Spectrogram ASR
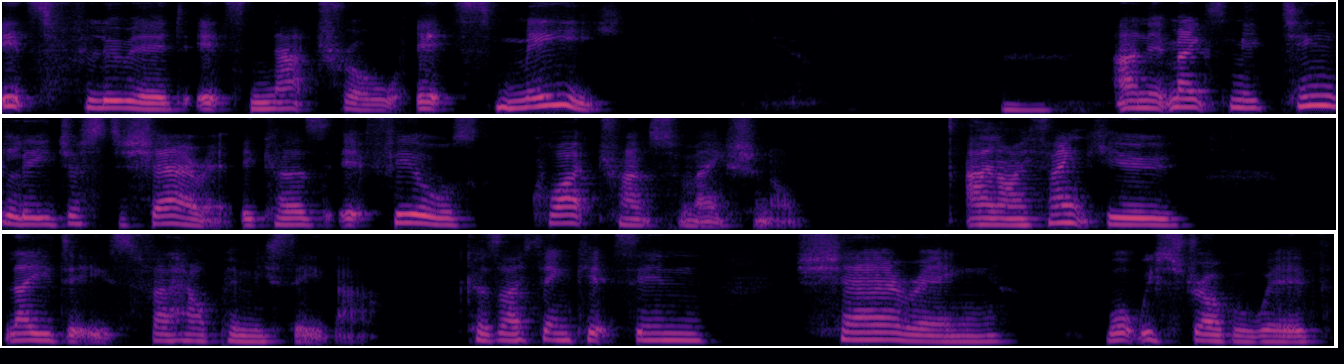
it's fluid, it's natural, it's me. Mm. And it makes me tingly just to share it because it feels quite transformational. And I thank you ladies for helping me see that because I think it's in sharing what we struggle with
